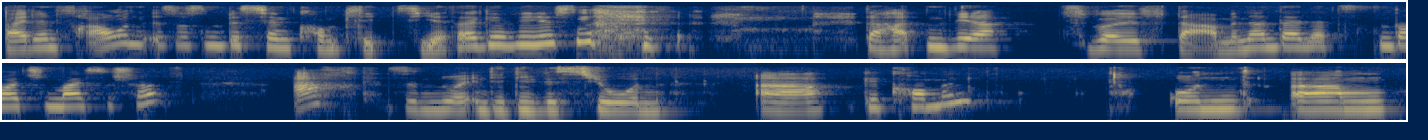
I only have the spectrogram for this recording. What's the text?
Bei den Frauen ist es ein bisschen komplizierter gewesen. da hatten wir zwölf Damen an der letzten deutschen Meisterschaft. Acht sind nur in die Division A gekommen. Und ähm,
